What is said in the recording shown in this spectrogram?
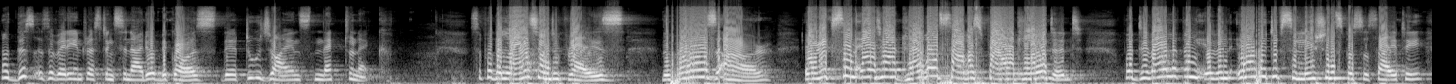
Now this is a very interesting scenario because there are two giants neck to neck. So for the large enterprise, the winners are Ericsson India Global Service Private Limited for developing even innovative solutions for society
